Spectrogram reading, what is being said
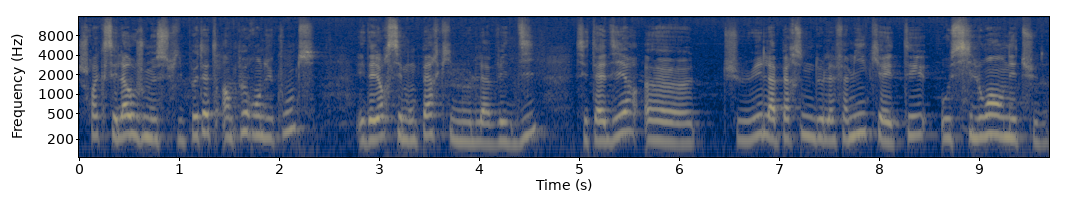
je crois que c'est là où je me suis peut-être un peu rendu compte. Et d'ailleurs, c'est mon père qui me l'avait dit, c'est-à-dire tu es la personne de la famille qui a été aussi loin en études.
